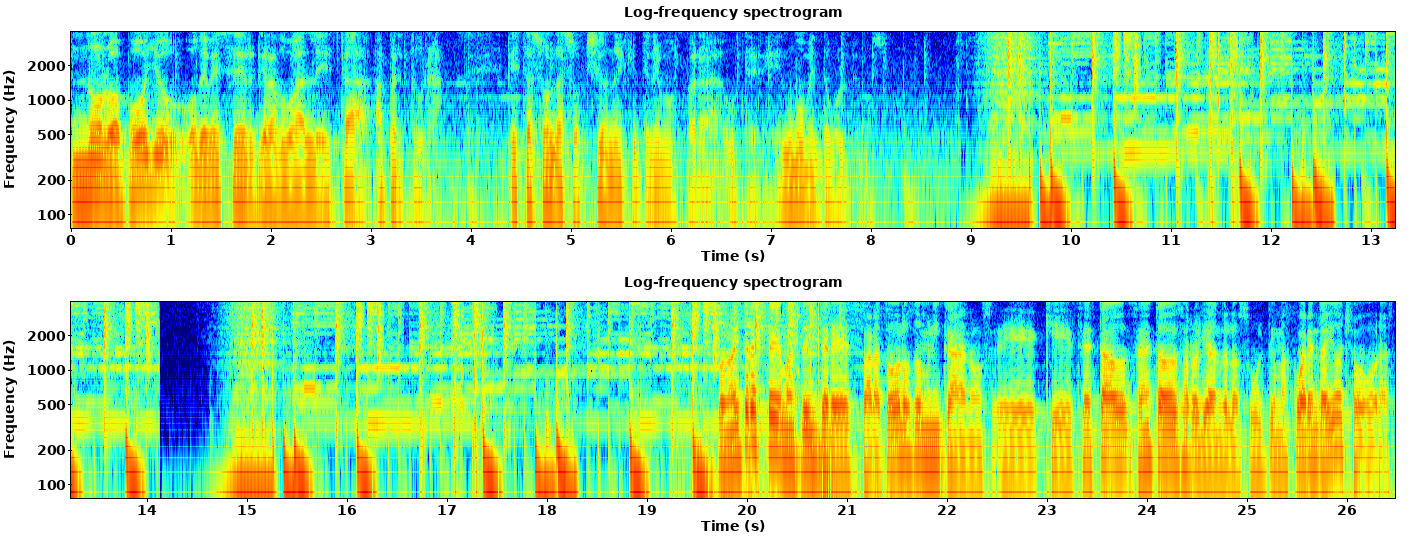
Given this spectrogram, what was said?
¿No lo apoyo o debe ser gradual esta apertura? Estas son las opciones que tenemos para ustedes. En un momento volvemos. Bueno, hay tres temas de interés para todos los dominicanos eh, que se, han estado desarrollando en las últimas 48 horas.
